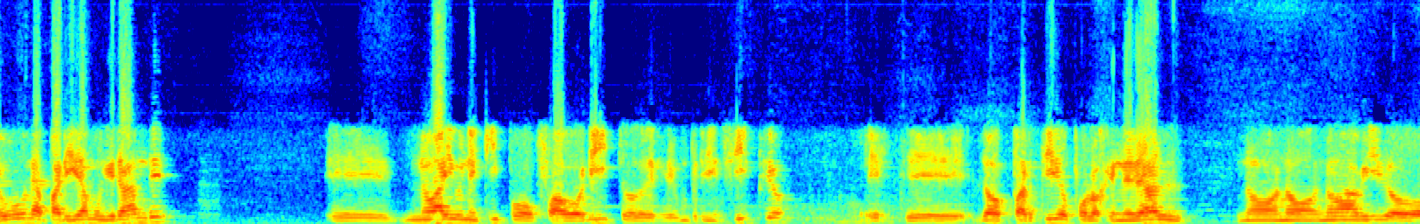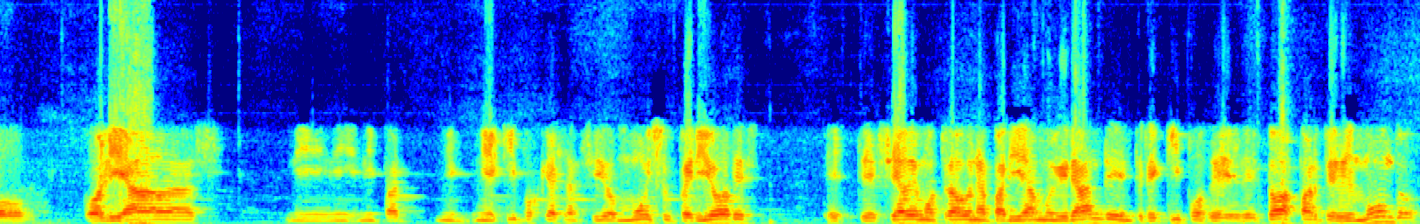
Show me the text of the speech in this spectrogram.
hubo una paridad muy grande. Eh, no hay un equipo favorito desde un principio. Este, los partidos por lo general no, no, no ha habido goleadas ni, ni, ni, ni, equipos que hayan sido muy superiores. este, se ha demostrado una paridad muy grande entre equipos de, todas partes del mundo,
